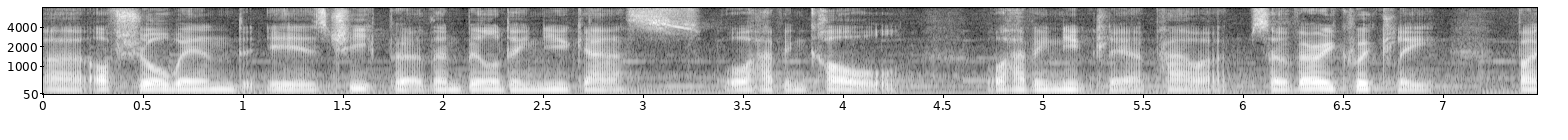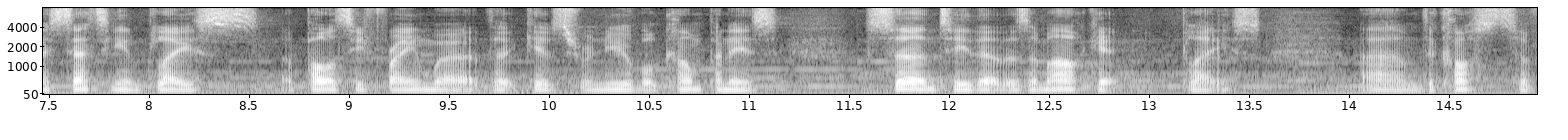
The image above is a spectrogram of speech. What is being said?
uh, offshore wind is cheaper than building new gas or having coal or having nuclear power. So very quickly, by setting in place a policy framework that gives renewable companies certainty that there's a marketplace, um, the costs have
